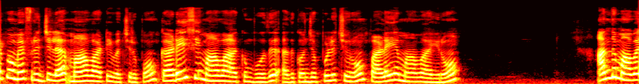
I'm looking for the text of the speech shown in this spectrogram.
எப்போவுமே ஃப்ரிட்ஜில் மாவாட்டி வச்சுருப்போம். கடைசி மாவை ஆக்கும்போது அது கொஞ்சம் புளிச்சிரும் பழைய மாவாயிரும். அந்த மாவை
